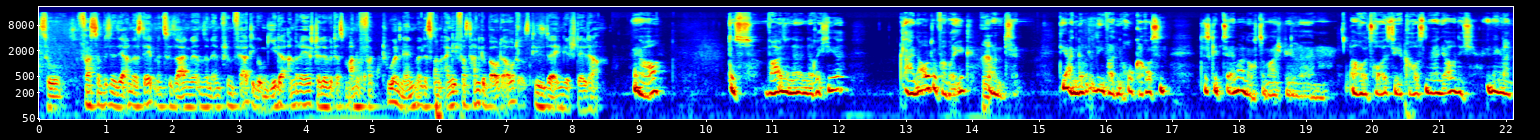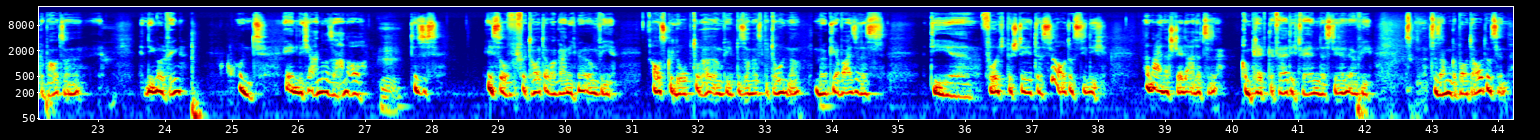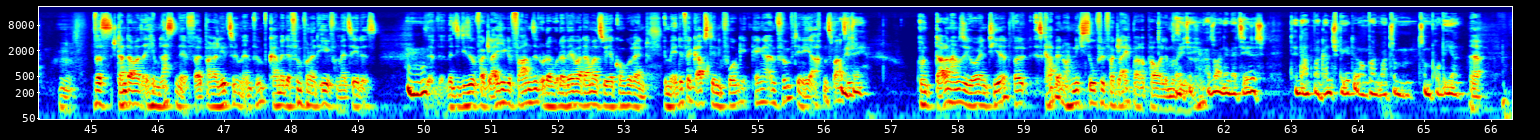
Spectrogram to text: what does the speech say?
so fast ein bisschen sehr Understatement zu sagen, wir hatten so eine M5-Fertigung. Jeder andere Hersteller wird das Manufaktur nennen, weil das waren eigentlich fast handgebaute Autos, die sie da hingestellt haben. Ja, das war also eine, eine richtige kleine Autofabrik. Und die angelieferten Rohkarossen, das gibt es ja immer noch. Zum Beispiel ähm, Rolls-Royce, die Karossen werden ja auch nicht in England gebaut, sondern in Dingolfing. Und ähnliche andere Sachen auch. Das ist, ist so, wird heute aber gar nicht mehr irgendwie ausgelobt oder irgendwie besonders betont. Ne? Möglicherweise, dass die äh, Furcht besteht, dass Autos, die nicht an einer Stelle alle zu, komplett gefertigt werden, dass die dann irgendwie zu- zusammengebaute Autos sind. Was stand damals eigentlich im Lastenheft? Weil parallel zu dem M5 kam ja der 500e von Mercedes. Wenn Sie diese Vergleiche gefahren sind, oder, oder wer war damals so Ihr Konkurrent? Im Endeffekt gab es den Vorgänger M5, den E28. Richtig, Und daran haben Sie sich orientiert, weil es gab ja noch nicht so viel vergleichbare Powerlimousinen. richtig. Also an dem Mercedes, den hat man ganz spät irgendwann mal zum, zum Probieren. Ja.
